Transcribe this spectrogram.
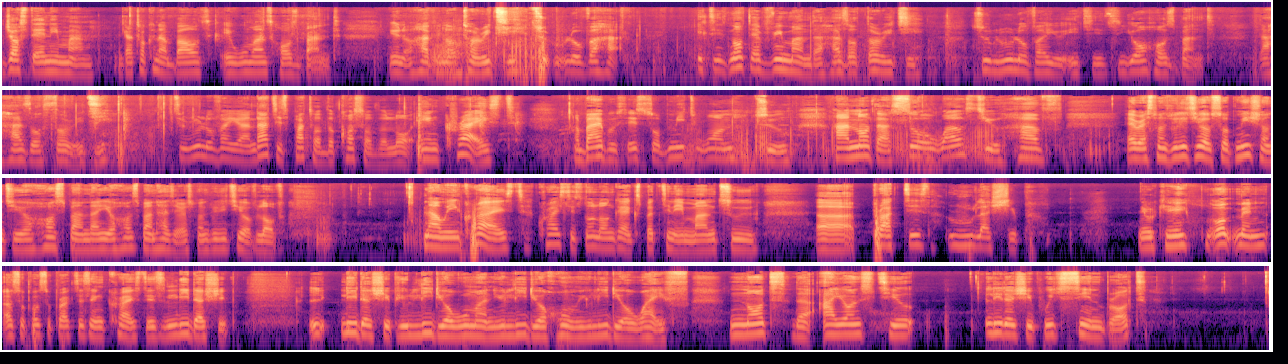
just any man. They're talking about a woman's husband, you know, having authority to rule over her. It is not every man that has authority to rule over you, it is your husband that has authority to rule over you, and that is part of the course of the law. In Christ, the Bible says, submit one to another. So, whilst you have a responsibility of submission to your husband, and your husband has a responsibility of love. Now, in Christ, Christ is no longer expecting a man to uh, practice rulership. Okay, what men are supposed to practice in Christ is leadership leadership. You lead your woman, you lead your home, you lead your wife, not the iron steel leadership which sin brought.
